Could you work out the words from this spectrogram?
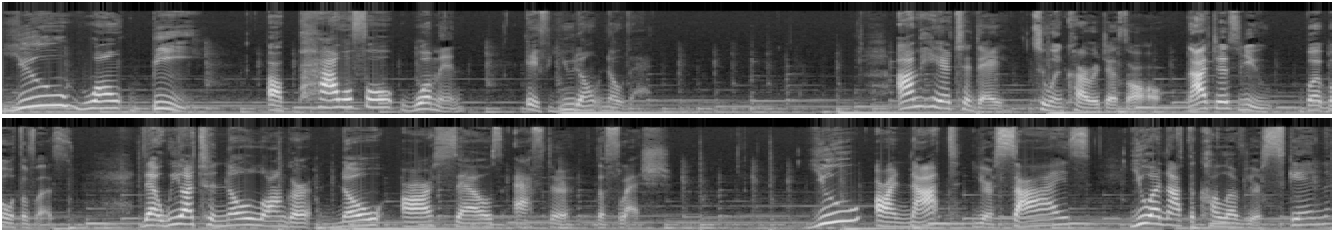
You won't be a powerful woman if you don't know that. I'm here today to encourage us all, not just you, but both of us, that we are to no longer know ourselves after the flesh. You are not your size. You are not the color of your skin.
